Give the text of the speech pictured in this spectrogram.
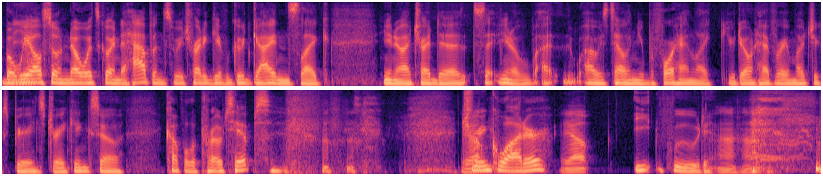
but we also know what's going to happen. So we try to give good guidance, like. You know, I tried to say, you know, I, I was telling you beforehand, like, you don't have very much experience drinking. So, a couple of pro tips drink water, Yep. eat food. Uh huh.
